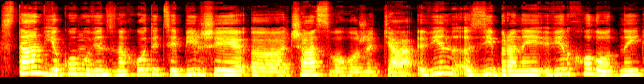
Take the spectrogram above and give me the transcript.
стан, в якому він знаходиться більший е, час свого життя. Він зібраний, він холодний,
